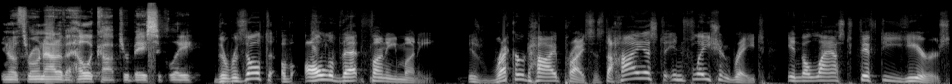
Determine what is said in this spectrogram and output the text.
you know thrown out of a helicopter, basically. The result of all of that funny money is record high prices, the highest inflation rate in the last 50 years.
